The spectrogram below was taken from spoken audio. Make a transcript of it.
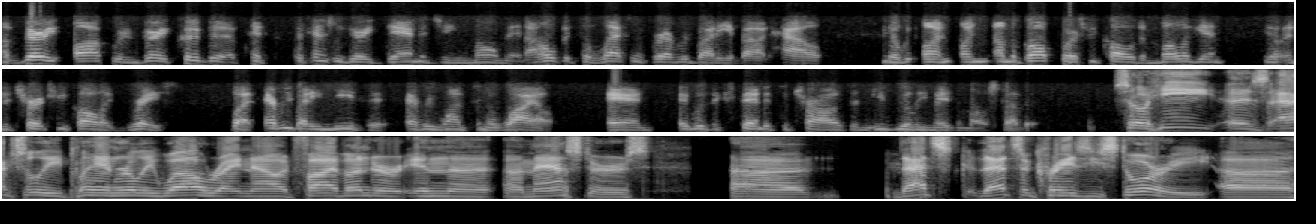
a very awkward and very could have been a potentially very damaging moment. I hope it's a lesson for everybody about how, you know, on, on on the golf course we call it a mulligan, you know, in the church we call it grace, but everybody needs it every once in a while. And it was extended to Charles, and he really made the most of it. So he is actually playing really well right now at five under in the uh, Masters. Uh, that's that's a crazy story. Uh,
